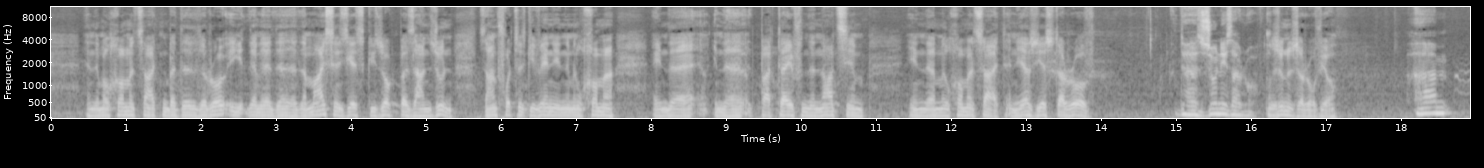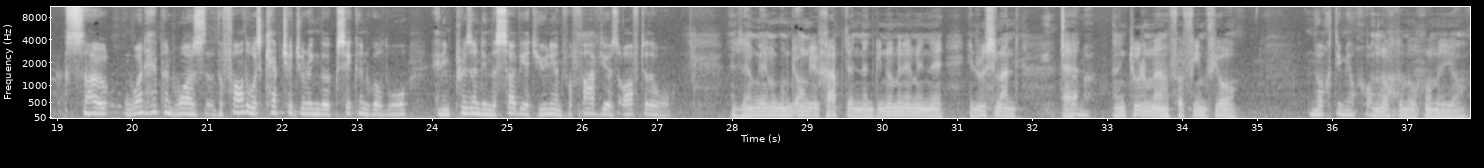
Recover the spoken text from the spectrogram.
in den Milchoma-Zeiten, aber der, der, der, der, der, der meiste ist jetzt gesagt bei seinem Sohn. Sein Vater ist gewesen in der Milchoma, in der, in der Partei von den Nazis in der Milchoma-Zeit. Und er ist jetzt der Rov. The Zunizarov. Sohn ist der Rov, ja. Um, so what happened was the father was captured during the Second World War and imprisoned in the Soviet Union for five years after the war. Sie haben angehabt und genommen in, äh, in Russland, Turma, in Turma für fünf Jahre. noch die Milchoma. Nach Milchoma, ja.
